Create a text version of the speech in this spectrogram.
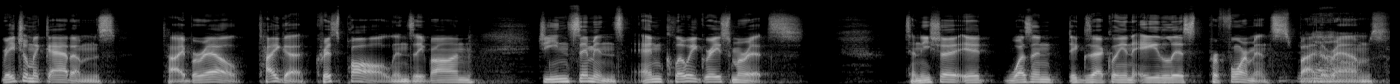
Rachel McAdams, Ty Burrell, Tyga, Chris Paul, Lindsey Vonn, Gene Simmons, and Chloe Grace Moretz. Tanisha, it wasn't exactly an A-list performance by the Rams.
